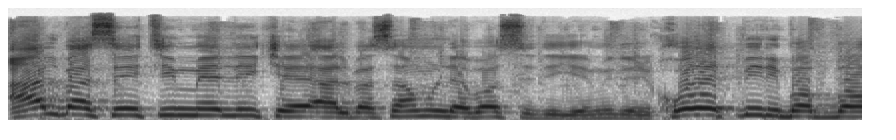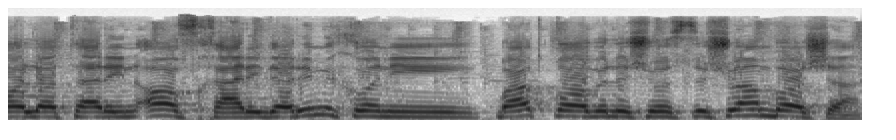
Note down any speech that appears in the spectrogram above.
البسه تیم ملی که البسه همون لباس دیگه می‌دونی. خودت میری با بالاترین آف خریداری می‌کنی باید قابل شستشو هم باشن.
